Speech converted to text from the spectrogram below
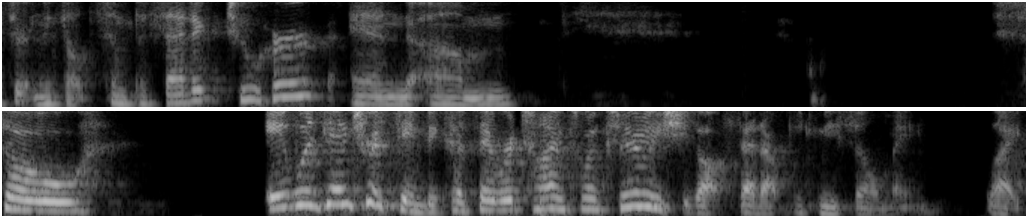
certainly felt sympathetic to her, and um, so it was interesting because there were times when clearly she got fed up with me filming. Like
